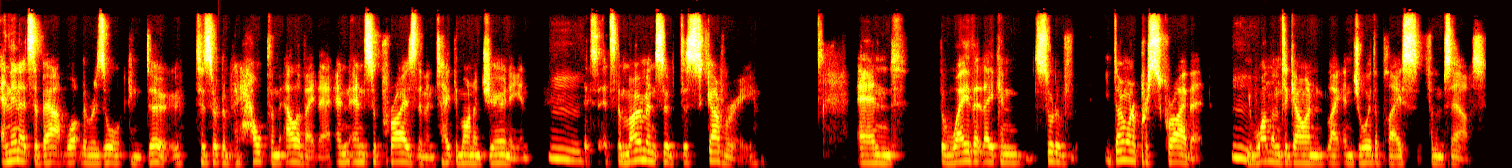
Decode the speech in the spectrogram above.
And then it's about what the resort can do to sort of help them elevate that and, and surprise them and take them on a journey and Mm. It's it's the moments of discovery and the way that they can sort of you don't want to prescribe it. Mm. You want them to go and like enjoy the place for themselves.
